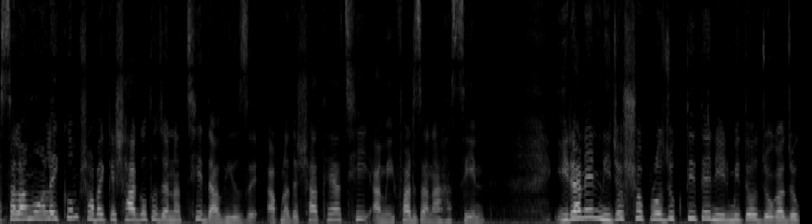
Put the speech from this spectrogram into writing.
আসসালামু আলাইকুম, সবাইকে স্বাগত জানাচ্ছি দা ভিউজে। আপনাদের সাথে আছি আমি ফারজানা হাসিন। ইরানের নিজস্ব প্রযুক্তিতে নির্মিত যোগাযোগ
